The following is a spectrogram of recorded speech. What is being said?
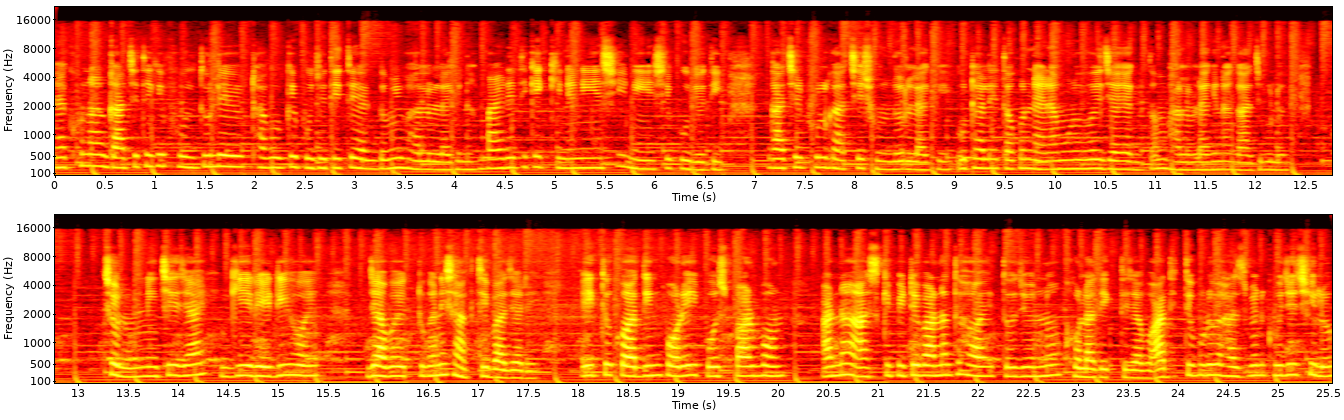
এখন আর গাছে থেকে ফুল তুলে ঠাকুরকে পুজো দিতে একদমই ভালো লাগে না। বাইরে থেকে কিনে নিয়ে আসি নিয়ে এসে পুজো দিই। গাছের ফুল গাছে সুন্দর লাগে। উঠালে তখন ন্যাড়ামুড়ো হয়ে যায়, একদম ভালো লাগে না গাছগুলো। চলুন নিচে যাই, গিয়ে রেডি হয়ে যাব একটুখানি শাকচি বাজারে। এই তো কদিন পরেই পৌষ পার্বণ আর না, আজকে পিঠে বানাতে হয়, তো জন্য খোলা দেখতে যাব। আদিত্যপুরে হাজব্যান্ড খুঁজেছিল,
